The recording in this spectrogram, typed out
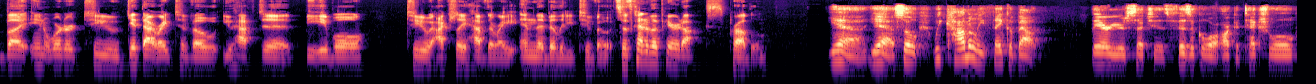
But in order to get that right to vote, you have to be able to actually have the right and the ability to vote. So it's kind of a paradox problem. Yeah, yeah. So we commonly think about barriers such as physical or architectural,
